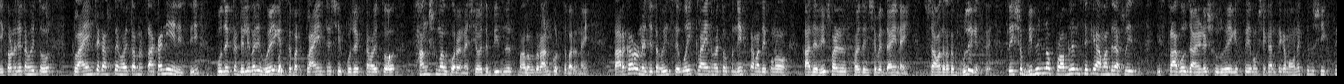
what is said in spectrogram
এই কারণে যেটা হয়তো ক্লায়েন্টের কাছ থেকে হয়তো আমরা টাকা নিয়ে নিছি প্রজেক্টটা ডেলিভারি হয়ে গেছে বাট ক্লায়েন্টের সেই প্রজেক্টটা হয়তো ফাংশনাল করে না সে হয়তো বিজনেস ভালোমতো রান করতে পারে নাই। তার কারণে যেটা হয়েছে, ওই ক্লায়েন্ট হয়তো নেক্সট আমাদের কোনো কাজের রেফারেন্স হয়তো হিসেবে দেয় নাই। সে আমাদের কথা ভুলে গেছে। তো এইসব বিভিন্ন প্রবলেম থেকে আমাদের আসলে স্ট্রাগল জার্নিটা শুরু হয়ে গেছে এবং সেখান থেকে আমরা অনেক কিছু শিখছি।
